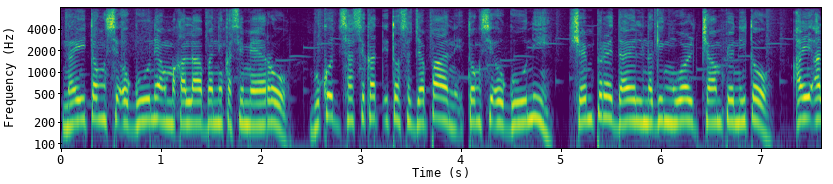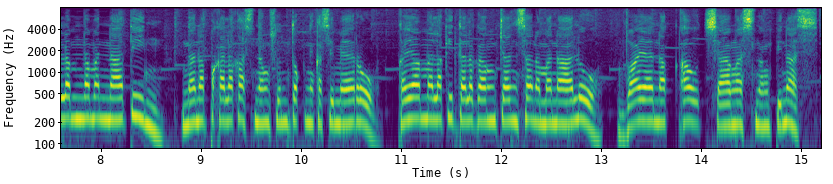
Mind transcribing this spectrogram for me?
na itong si Oguni ang makalaban ni Casimero. Bukod sa sikat ito sa Japan, itong si Oguni. Syempre dahil naging world champion ito, ay alam naman natin na napakalakas ng suntok ni Casimero. Kaya malaki talaga ang tsansa na manalo via knockout sa angas ng Pinas.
